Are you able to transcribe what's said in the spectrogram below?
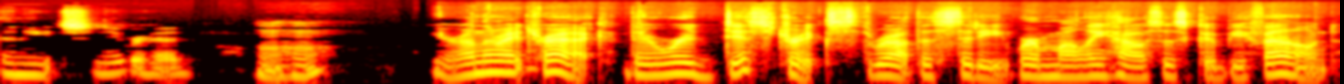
in each neighborhood. hmm You're on the right track. There were districts throughout the city where Molly houses could be found,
